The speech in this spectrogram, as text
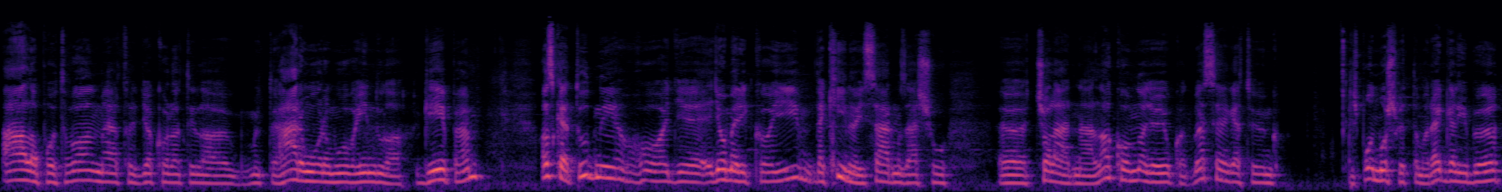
állapot van, mert hogy gyakorlatilag mint három óra múlva indul a gépem. Azt kell tudni, hogy egy amerikai, de kínai származású családnál lakom, nagyon jókat beszélgetünk, és pont most jöttem a reggeliből,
